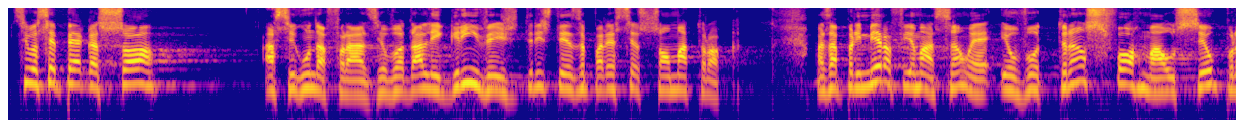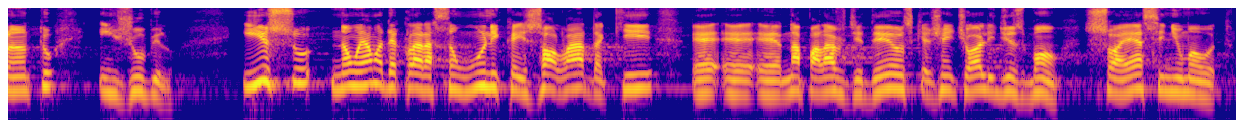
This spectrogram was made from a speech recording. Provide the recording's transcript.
Se você pega só a segunda frase, eu vou dar alegria em vez de tristeza, parece ser só uma troca. Mas a primeira afirmação é, eu vou transformar o seu pranto em júbilo. Isso não é uma declaração única, isolada aqui é, é, é, na palavra de Deus, que a gente olha e diz, bom, só essa e nenhuma outra.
